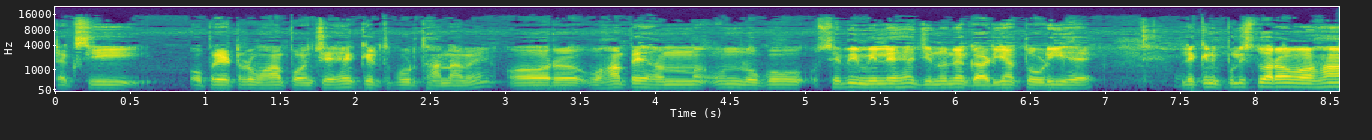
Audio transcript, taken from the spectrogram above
टैक्सी ऑपरेटर वहां पहुंचे हैं कीर्तपुर थाना में और वहां पे हम उन लोगों से भी मिले हैं जिन्होंने गाड़ियां तोड़ी है लेकिन पुलिस द्वारा वहां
